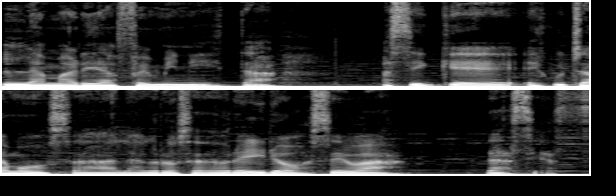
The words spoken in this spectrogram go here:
la marea feminista. Así que escuchamos a la grosa de Oreiro. Seba, gracias.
